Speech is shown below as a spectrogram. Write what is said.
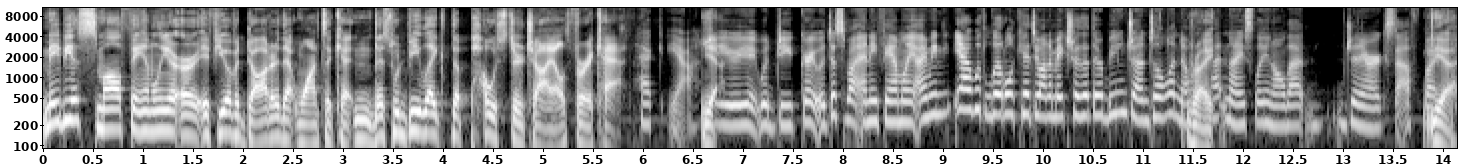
maybe a small family or if you have a daughter that wants a kitten, this would be like the poster child for a cat. Heck yeah. Yeah. She would be great with just about any family. I mean, yeah, with little kids, you want to make sure that they're being gentle and Right. pet nicely and all that generic stuff. But Yeah.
